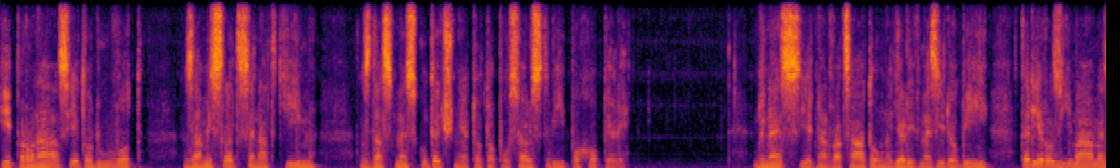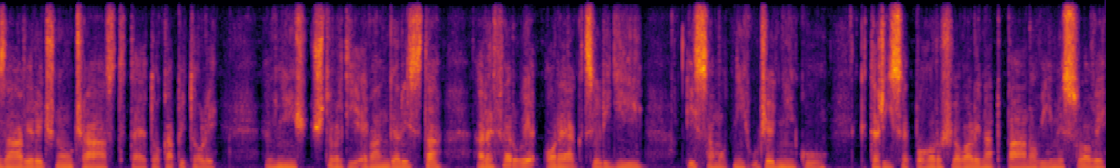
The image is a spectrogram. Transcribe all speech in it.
I pro nás je to důvod zamyslet se nad tím, zda jsme skutečně toto poselství pochopili. Dnes, 21. neděli v mezidobí, tedy rozjímáme závěrečnou část této kapitoly, v níž čtvrtý evangelista referuje o reakci lidí i samotných učedníků, kteří se pohoršovali nad pánovými slovy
